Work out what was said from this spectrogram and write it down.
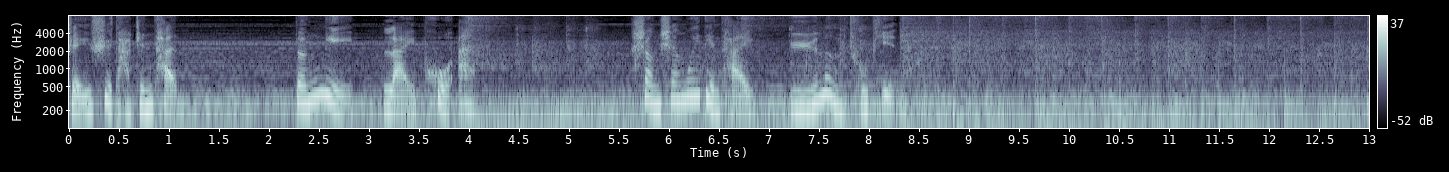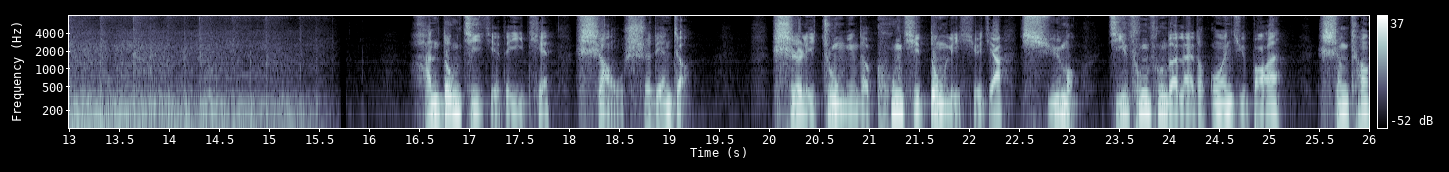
谁是大侦探？等你来破案。上山微电台娱乐出品。寒冬季节的一天上午十点整，市里著名的空气动力学家徐某急匆匆的来到公安局报案，声称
